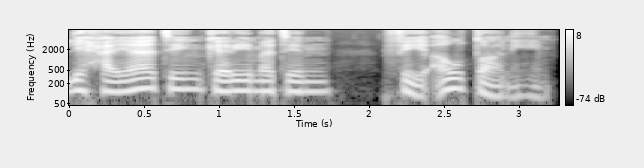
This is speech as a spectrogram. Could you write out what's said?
لحياة كريمة في أوطانهم.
